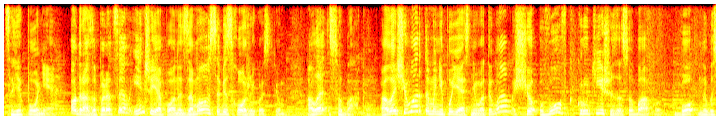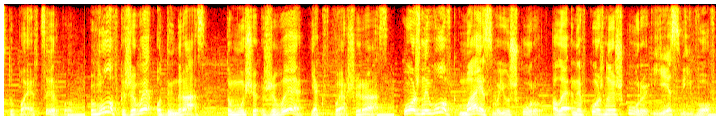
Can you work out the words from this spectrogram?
Це Японія. Одразу перед цим інший японець замовив собі схожий костюм, але собаки. Але чи варто мені пояснювати вам, що вовк крутіший за собаку, бо не виступає в цирку? Вовк живе один раз. Тому що живе як в перший раз. Кожний вовк має свою шкуру, але не в кожної шкури є свій вовк.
